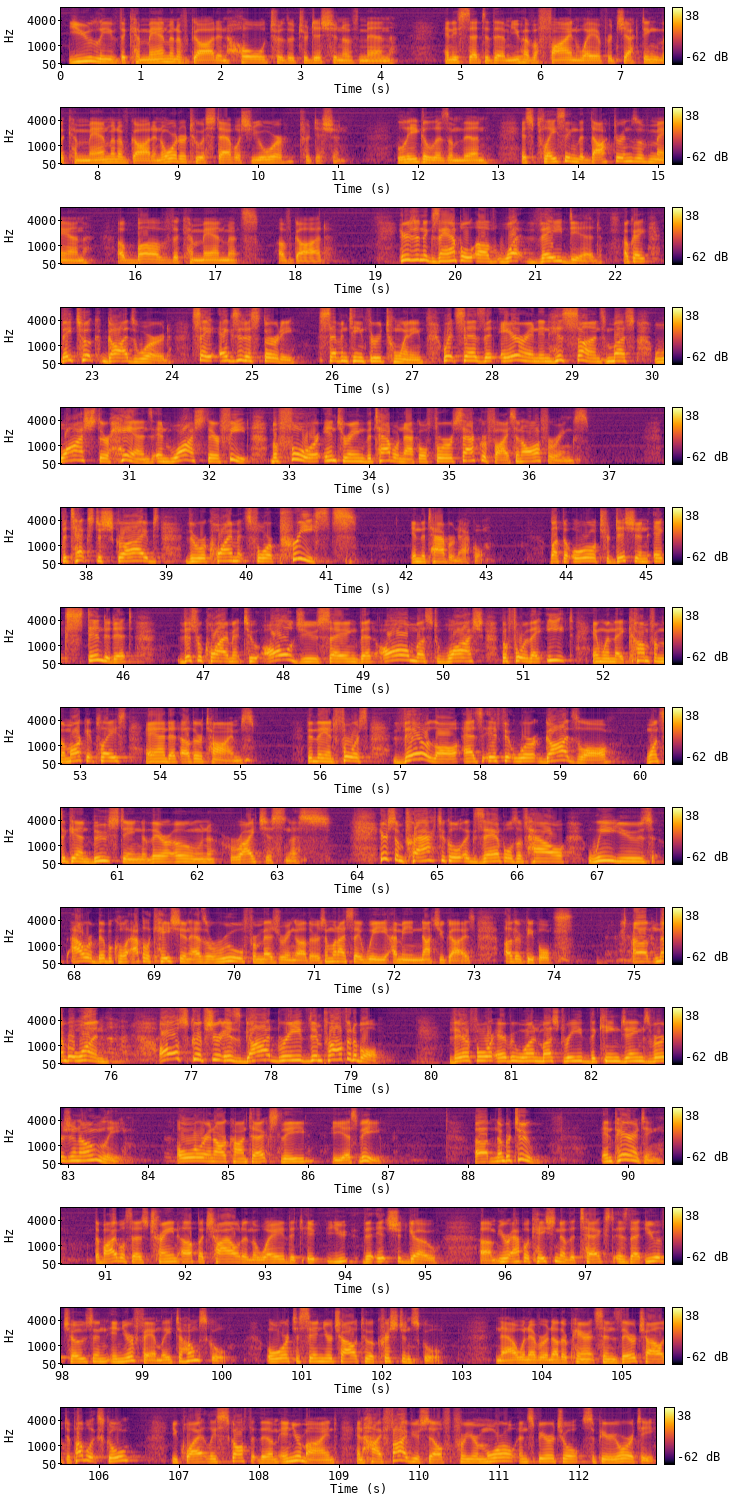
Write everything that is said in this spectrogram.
You leave the commandment of God and hold to the tradition of men. And he said to them, You have a fine way of rejecting the commandment of God in order to establish your tradition. Legalism, then, is placing the doctrines of man above the commandments of God. Here's an example of what they did. Okay, they took God's word. Say Exodus 30, 17 through 20, where it says that Aaron and his sons must wash their hands and wash their feet before entering the tabernacle for sacrifice and offerings. The text describes the requirements for priests in the tabernacle, but the oral tradition extended it. This requirement to all Jews, saying that all must wash before they eat and when they come from the marketplace and at other times then they enforce their law as if it were God's law, once again boosting their own righteousness. Here's some practical examples of how we use our biblical application as a rule for measuring others. And when I say we, I mean not you guys, other people. Uh, number one, All scripture is God breathed and profitable. Therefore, everyone must read the King James Version only, or in our context, the ESV. Uh, number two, in parenting, the Bible says, train up a child in the way that it, you, that it should go. Um, your application of the text is that you have chosen in your family to homeschool or to send your child to a Christian school. Now, whenever another parent sends their child to public school, you quietly scoff at them in your mind and high five yourself for your moral and spiritual superiority.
